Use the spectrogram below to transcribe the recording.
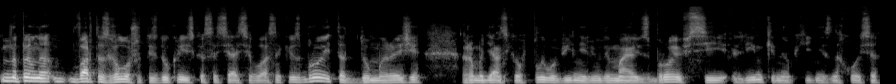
Напевно, варто зголошуватись до Української асоціації власників зброї та до мережі громадянського впливу. Вільні люди мають зброю. Всі лінки необхідні знаходяться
